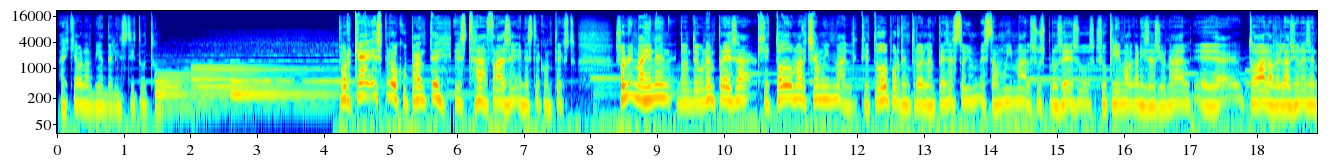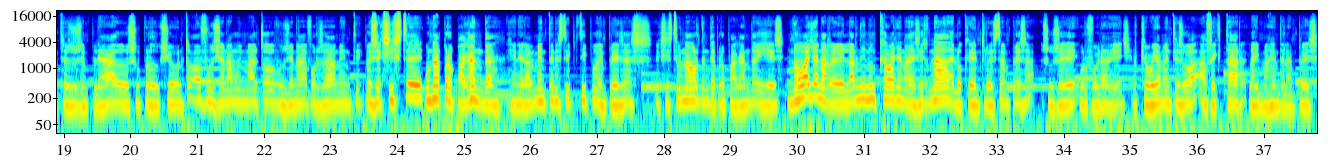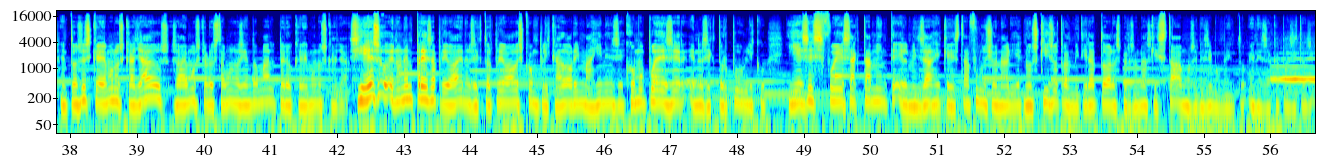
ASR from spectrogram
hay que hablar bien del instituto. ¿Por qué es preocupante esta frase en este contexto? Solo imaginen donde una empresa que todo marcha muy mal, que todo por dentro de la empresa está muy mal, sus procesos, su clima organizacional, eh, todas las relaciones entre sus empleados, su producción, todo funciona muy mal, todo funciona forzadamente. Pues existe una propaganda, generalmente en este tipo de empresas existe una orden de propaganda y es no vayan a revelar ni nunca vayan a decir nada de lo que dentro de esta empresa sucede por fuera de ella, porque obviamente eso va a afectar la imagen de la empresa. Entonces quedémonos callados, sabemos que lo estamos haciendo mal, pero quedémonos callados. Si eso en una empresa privada, en el sector privado es complicado, ahora imagínense cómo puede ser en el sector público. Y ese fue exactamente el mensaje que esta funcionaria nos quiso transmitir a todas las personas que estábamos en ese momento en esa capacitación.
